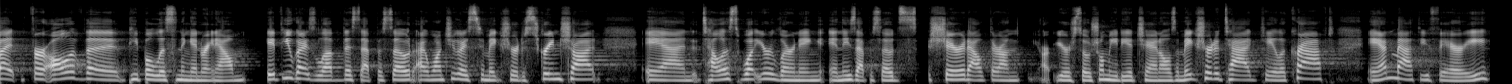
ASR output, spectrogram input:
But for all of the people listening in right now, if you guys love this episode, I want you guys to make sure to screenshot and tell us what you're learning in these episodes. Share it out there on your social media channels and make sure to tag Kayla Kraft and Matthew Ferry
